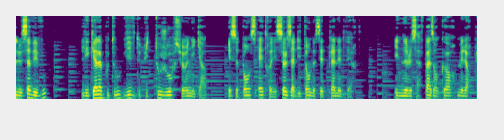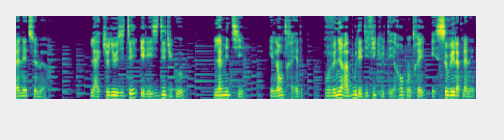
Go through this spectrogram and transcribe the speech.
Le savez-vous Les Kalaputu vivent depuis toujours sur Unicarb et se pensent être les seuls habitants de cette planète verte. Ils ne le savent pas encore, mais leur planète se meurt. La curiosité et les idées d'Hugo, l'amitié et l'entraide vont venir à bout des difficultés rencontrées et sauver la planète.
